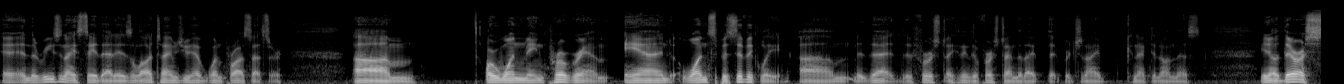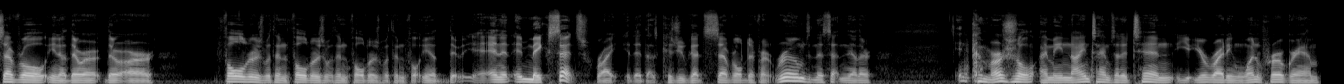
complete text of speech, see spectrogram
and the reason I say that is a lot of times you have one processor um, or one main program, and one specifically um, that the first I think the first time that I that Rich and I connected on this, you know, there are several, you know, there are there are folders within folders within folders within folders, you know, and it, it makes sense, right? Because you've got several different rooms and this, that, and the other in commercial, I mean, nine times out of 10, you're writing one program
